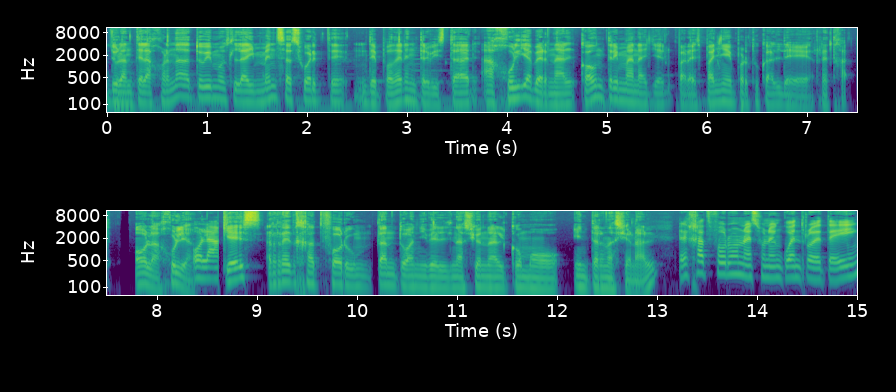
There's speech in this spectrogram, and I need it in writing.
Durante la jornada tuvimos la inmensa suerte de poder entrevistar a Julia Bernal, Country Manager para España y Portugal de Red Hat. Hola, Julia. Hola. ¿Qué es Red Hat Forum tanto a nivel nacional como internacional? Red Hat Forum es un encuentro de TI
